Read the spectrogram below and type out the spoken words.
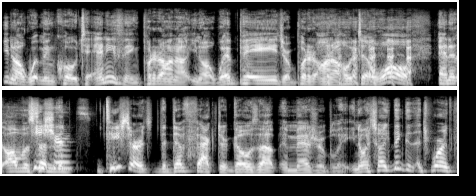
you know, a Whitman quote to anything, put it on a, you know, a web page or put it on a hotel wall, and it, all of a sudden t-shirts. the t-shirts, the depth factor goes up immeasurably. You know, so I think it's worth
